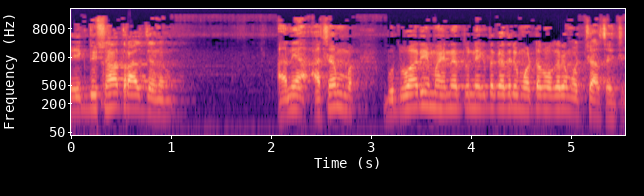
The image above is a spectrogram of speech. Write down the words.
एक दिवशी हा त्रास देणं. आणि अशा बुधवारी महिन्यातून एकदा काहीतरी मटण वगैरे मच्छी असायची.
